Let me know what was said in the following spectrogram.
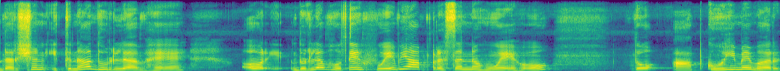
दर्शन इतना दुर्लभ है और दुर्लभ होते हुए भी आप प्रसन्न हुए हो तो आपको ही मैं वर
